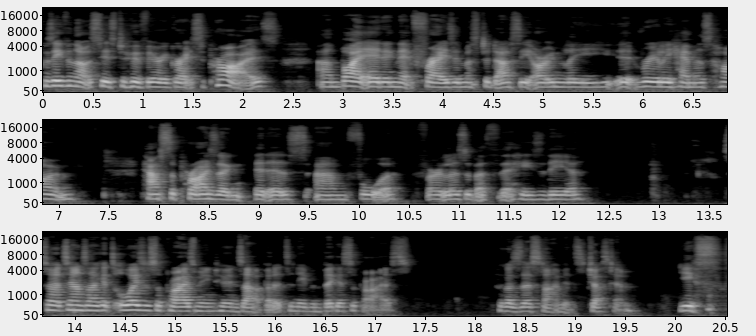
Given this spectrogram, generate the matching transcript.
Because even though it says to her very great surprise, um, by adding that phrase, and Mr. Darcy only, it really hammers home how surprising it is um, for for Elizabeth that he's there. So it sounds like it's always a surprise when he turns up, but it's an even bigger surprise because this time it's just him. Yes,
